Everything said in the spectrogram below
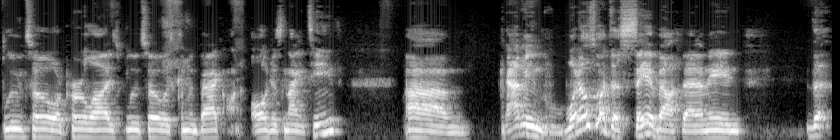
blue toe or pearlized blue toe is coming back on August nineteenth. Um, I mean, what else do I have to say about that? I mean, the.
